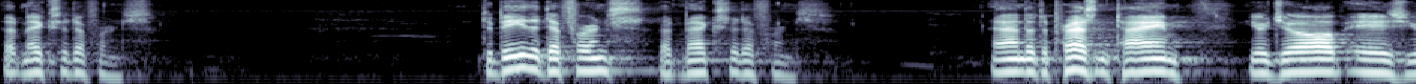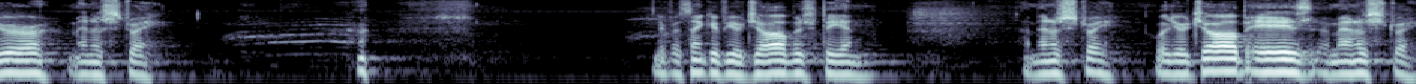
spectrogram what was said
that makes a difference. To be the difference that makes a difference. And at the present time, your job is your ministry. you ever think of your job as being a ministry? Well, your job is a ministry.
